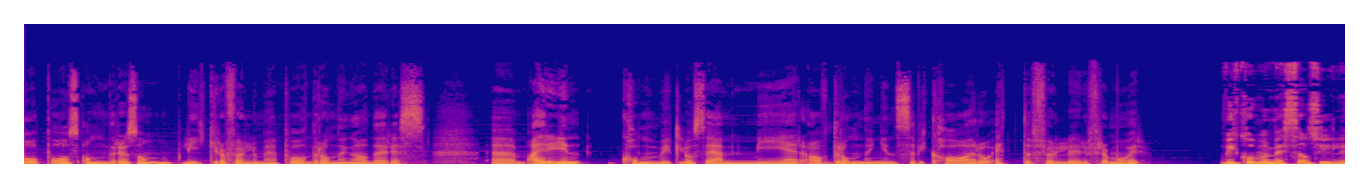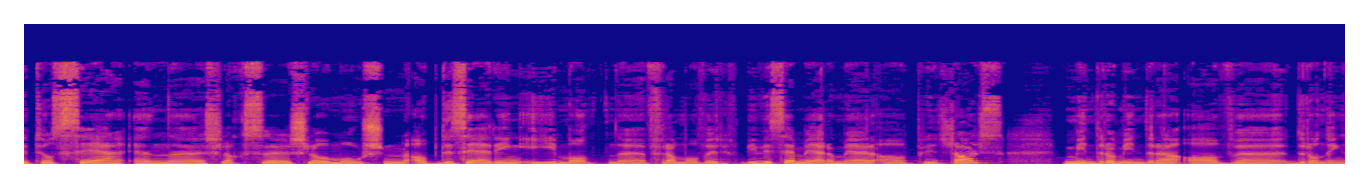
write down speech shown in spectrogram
og på oss andre som liker å følge med på dronninga deres. Eh, Eirin, kommer vi til å se mer av dronningens vikar og etterfølger fremover? Vi kommer mest sannsynlig til å se en eh, slags eh, slow motion-abdisering i månedene framover. Vi vil se mer og mer av prins Charles mindre og mindre av eh, dronning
